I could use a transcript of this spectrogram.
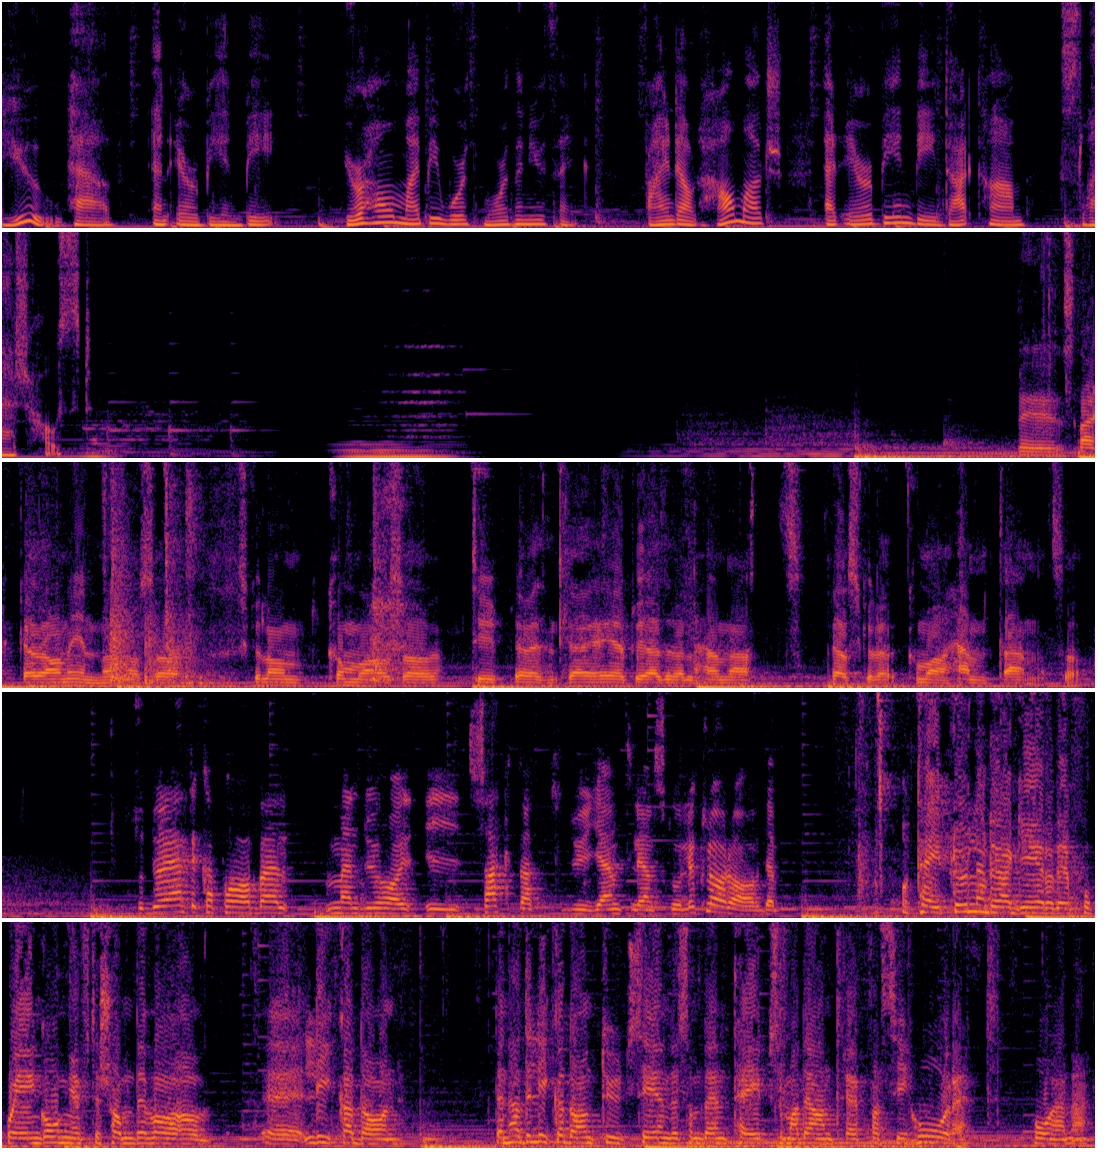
you have an Airbnb. Your home might be worth more than you think. Find out how much at airbnb.com/slash host. Vi snackade om innan och så skulle hon komma och så typ, jag vet inte, jag erbjöd väl henne att jag skulle komma och hämta henne. Så. Så du är inte kapabel, men du har i, sagt att du egentligen skulle klara av det. Och tejprullen reagerade jag på på en gång eftersom det var av eh, likadan. Den hade likadant utseende som den tejp som hade anträffats i håret på henne.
